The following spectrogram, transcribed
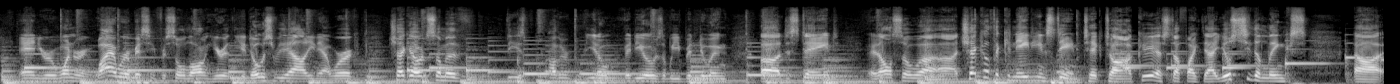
and you're wondering why we're missing for so long here at the Ados Reality Network, check out some of these other you know videos that we've been doing, uh, Disdained, and also uh, uh, check out the Canadian Stain TikTok, yeah, stuff like that. You'll see the links uh,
